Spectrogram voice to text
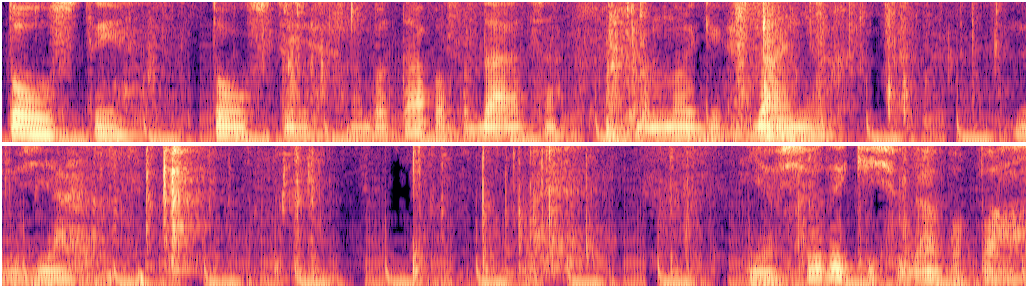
толстые, толстые робота попадаются на многих зданиях. Друзья, я все-таки сюда попал.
